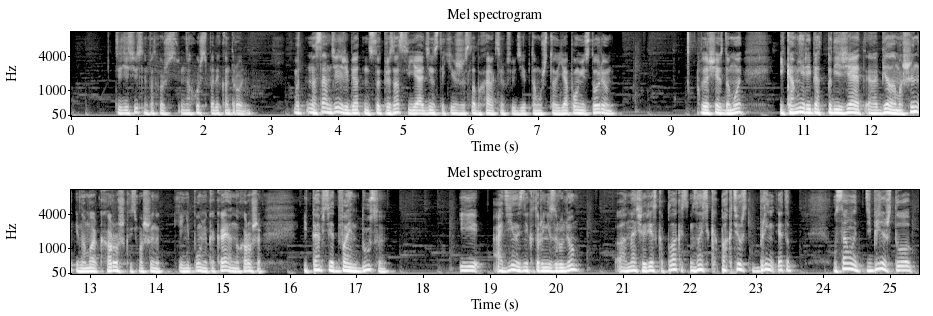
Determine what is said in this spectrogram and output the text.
ты действительно подходишь, находишься под их контролем. Вот на самом деле, ребята, стоит признаться, я один из таких же слабохарактерных людей, потому что я помню историю, возвращаюсь домой, и ко мне, ребят, подъезжает э, белая машина, иномарка, хорошая, кстати, машина, я не помню какая, но хорошая. И там сидят два индуса, и один из них, который не за рулем, а, начал резко плакать. Ну, знаете, как по-актерски. Блин, это... Ну, самое дебильное, что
